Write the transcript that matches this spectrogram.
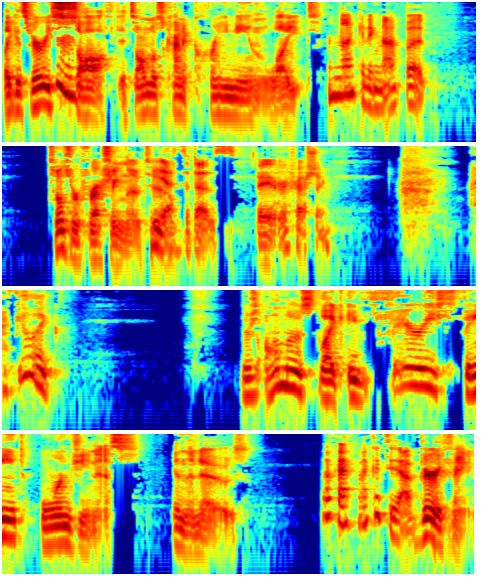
Like it's very Hmm. soft. It's almost kind of creamy and light. I'm not getting that, but smells refreshing though too. yes, it does. Very refreshing. I feel like there's almost like a very faint oranginess in the nose. Okay, I could see that. Very faint.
